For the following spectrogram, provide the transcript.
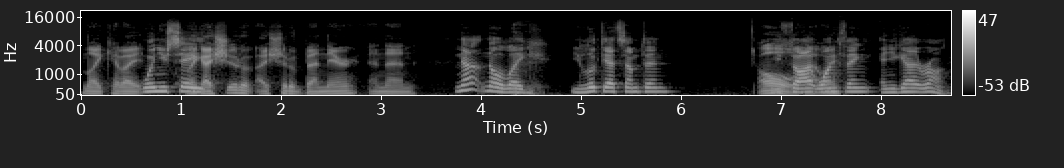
Like have I When you say like I should have I should have been there and then no, no, like you looked at something, oh you thought one way? thing, and you got it wrong.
